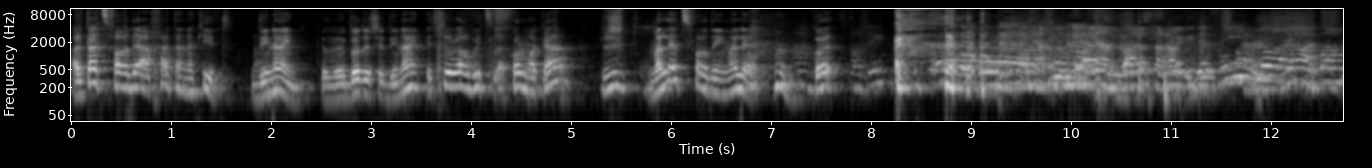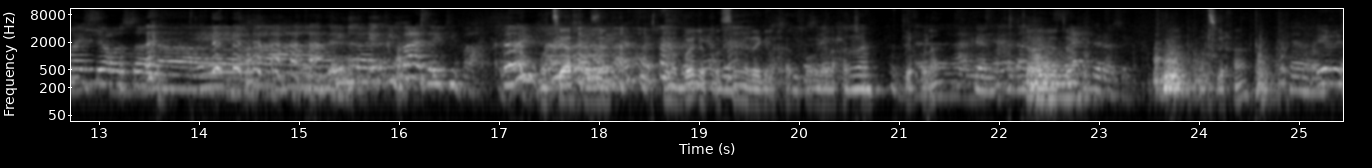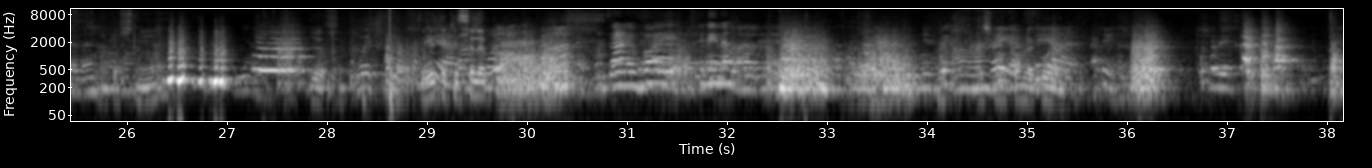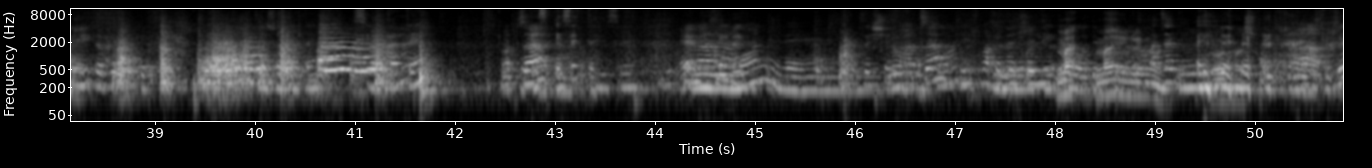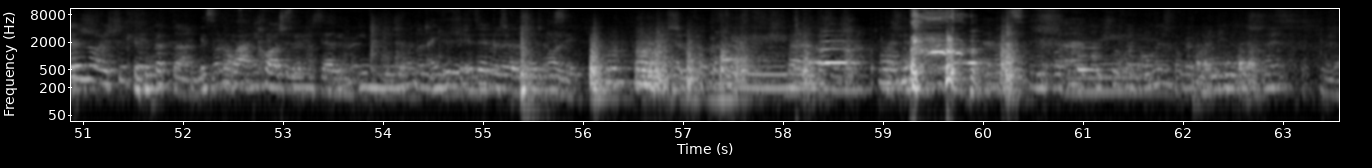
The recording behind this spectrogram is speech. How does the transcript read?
עלתה צפרדע אחת ענקית, D9, בגודל של D9, התחילו להרביץ לה, כל מכה, מלא צפרדעים, מלא. כל... אנחנו מניין, לא עשרה אם לא היית בא, מה הייתי עושה לה? אם לא הייתי באה, אז הייתי באה. מוציאה חוזה. בואי לפה, שימי רגל אחת פה, רגל אחת שם. את יכולה? כן. יותר. מצליחה? כן, שנייה. יופי. תביאי את הכיסא לפה. הנה בואי, פנינה. יש מקום לכולם. לימון ו... לא מצאת? יש בחדר שלי. מה מה עם לימון? ועוד משהו. אה, זה לא, יש לי תיק קטן. לא נורא, אני יכולה שזה בסדר. עם לימון, איזה איזה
